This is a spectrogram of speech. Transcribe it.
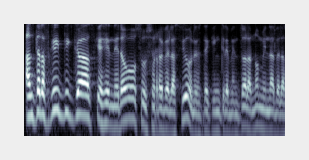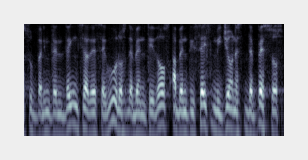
Ante las críticas que generó sus revelaciones de que incrementó la nómina de la Superintendencia de Seguros de 22 a 26 millones de pesos,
